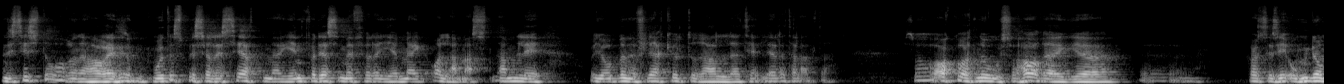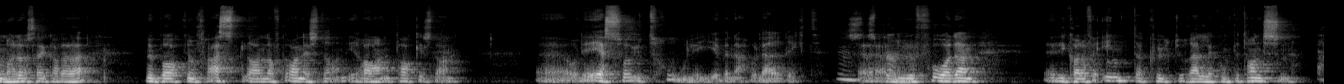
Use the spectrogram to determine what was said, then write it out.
Men de siste årene har jeg liksom, på en måte spesialisert meg innenfor det som jeg føler gir meg aller mest, nemlig å jobbe med flerkulturelle te- ledertalenter. Så akkurat nå så har jeg eh, hva skal jeg si, ungdommer, da, som jeg kaller det, med bakgrunn fra Estland, Afghanistan, Iran, Pakistan. Eh, Og det er så utrolig givende og lærerikt. Eh, Du får den eh, de kaller for interkulturelle kompetansen. Ja.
